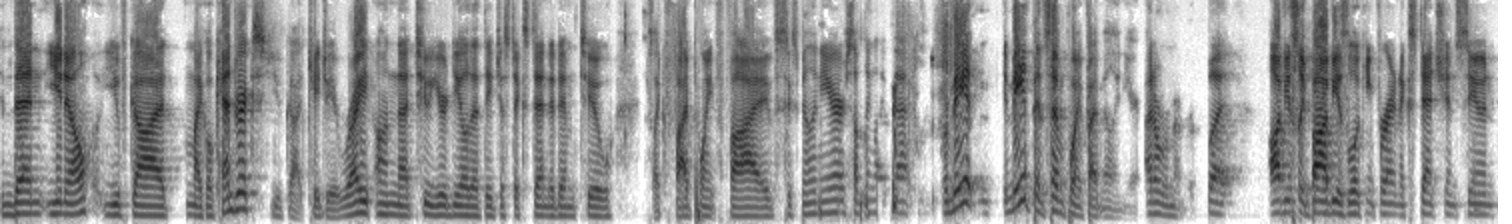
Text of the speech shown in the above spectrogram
And then, you know, you've got Mychal Kendricks, you've got KJ Wright on that two year deal that they just extended him to. It's like 5.5, 6 million a year, something like that. Or may it, it may have been 7.5 million a year. I don't remember. But obviously, Bobby is looking for an extension soon.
